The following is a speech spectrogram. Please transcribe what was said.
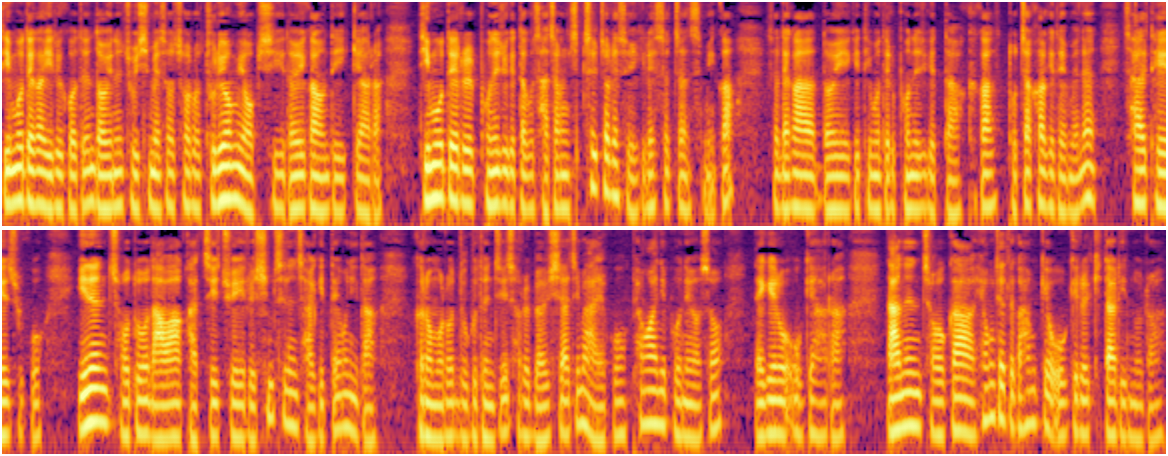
디모데가 이르거든 너희는 조심해서 서로 두려움이 없이 너희 가운데 있게 하라. 디모데를 보내주겠다고 4장 17절에서 얘기를 했었지 않습니까? 그래서 내가 너희에게 디모데를 보내주겠다. 그가 도착하게 되면은 잘 대해주고 이는 저도 나와 같이 주의 일을 힘쓰는 자이기 때문이다. 그러므로 누구든지 저를 멸시하지 말고 평안히 보내어서 내게로 오게 하라. 나는 저가 형제들과 함께 오기를 기다리노라.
